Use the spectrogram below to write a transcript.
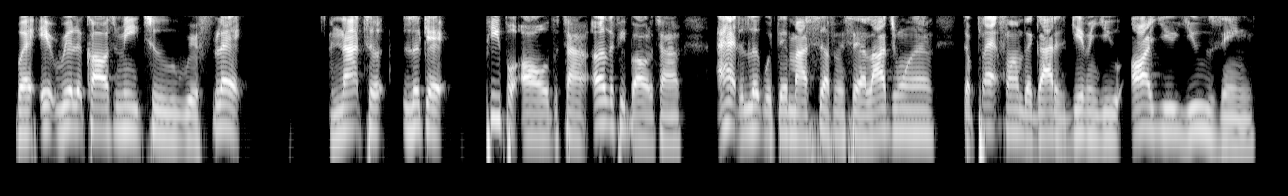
But it really caused me to reflect, not to look at people all the time, other people all the time. I had to look within myself and say, Elijah one, the platform that God has given you, are you using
